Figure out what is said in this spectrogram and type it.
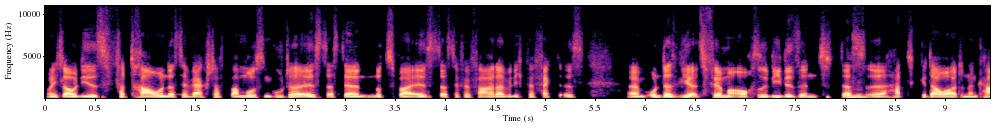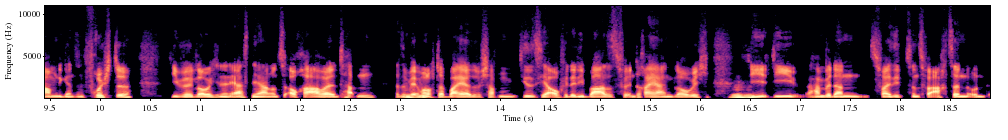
Und ich glaube, dieses Vertrauen, dass der Werkstoff Bambus ein guter ist, dass der nutzbar ist, dass der für Fahrräder wirklich perfekt ist ähm, und dass wir als Firma auch solide sind, das mhm. äh, hat gedauert. Und dann kamen die ganzen Früchte, die wir, glaube ich, in den ersten Jahren uns auch erarbeitet hatten. Da sind mhm. wir immer noch dabei. Also wir schaffen dieses Jahr auch wieder die Basis für in drei Jahren, glaube ich. Mhm. Die, die haben wir dann 2017, 2018 und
